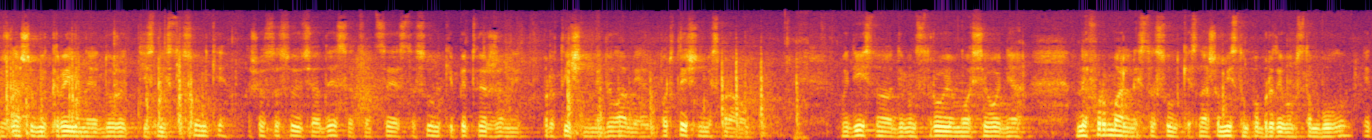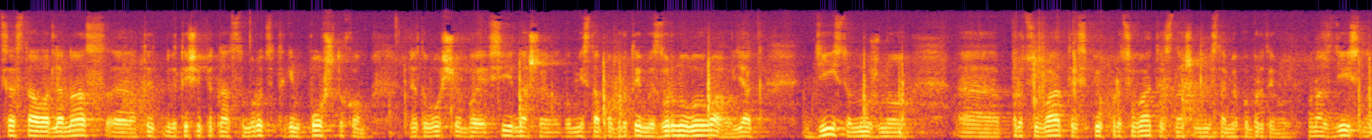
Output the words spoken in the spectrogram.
Між нашими країнами дуже тісні стосунки. А що стосується Одеси, то це стосунки підтверджені практичними ділами, практичними справами. Ми дійсно демонструємо сьогодні неформальні стосунки з нашим містом побратимом Стамбулом. І це стало для нас е, у 2015 році таким поштовхом для того, щоб всі наші міста побратими звернули увагу, як дійсно нужно е, працювати, співпрацювати з нашими містами побратимами. У нас дійсно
